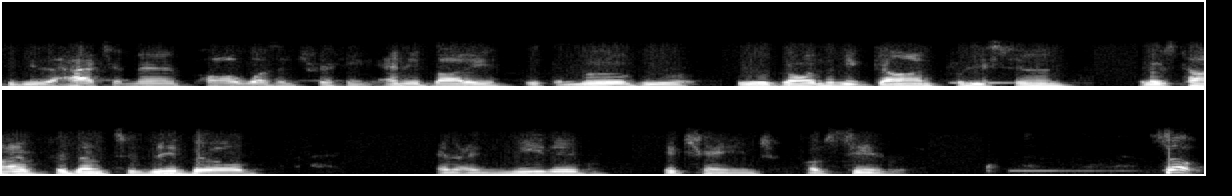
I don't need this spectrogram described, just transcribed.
to be the hatchet man. Paul wasn't tricking anybody with the move. We were, we were going to be gone pretty soon. It was time for them to rebuild, and I needed a change of scenery. So.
